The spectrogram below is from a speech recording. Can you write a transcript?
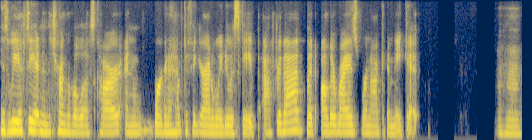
is we have to get in the trunk of Olaf's car and we're going to have to figure out a way to escape after that. But otherwise, we're not going to make it. Mm-hmm.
